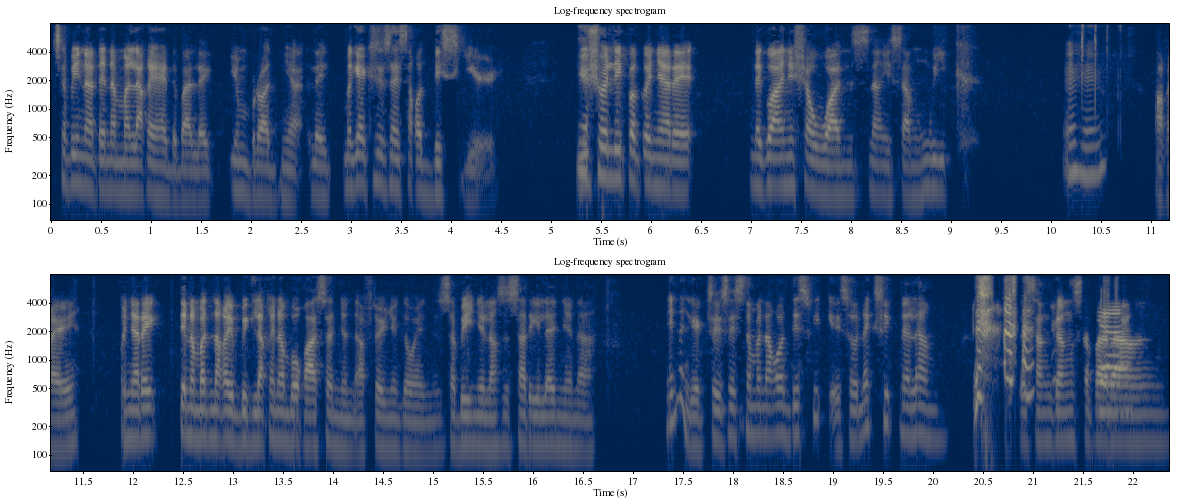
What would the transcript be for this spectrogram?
sabihin natin na malaki, di ba? Like, yung broad niya. Like, mag-exercise ako this year. Usually, pag kunyari, nagawa niyo siya once ng isang week. Mhm. Okay? Kunyari, tinamad na kayo bigla kinabukasan yun after niyo gawin. Sabihin niyo lang sa sarili niya na, eh, nag-exercise naman ako this week eh. So, next week na lang. Tapos hanggang sa parang,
